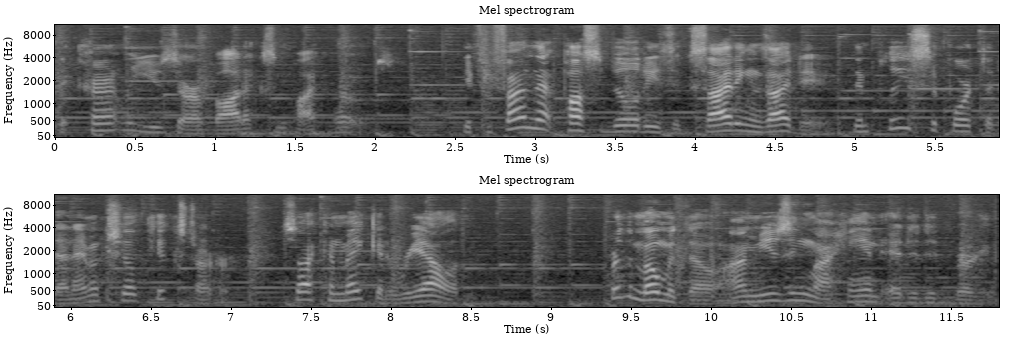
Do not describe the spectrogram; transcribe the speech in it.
that currently use the Arbotix and PyPose. If you find that possibility as exciting as I do, then please support the DynamixShield Kickstarter so I can make it a reality. For the moment though, I'm using my hand-edited version.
